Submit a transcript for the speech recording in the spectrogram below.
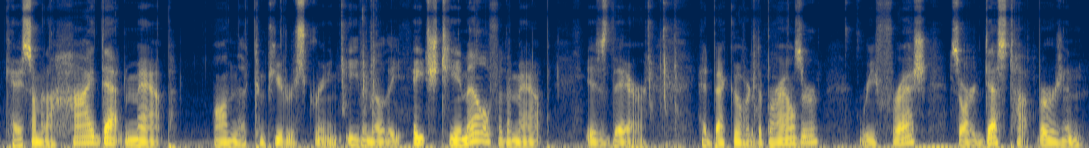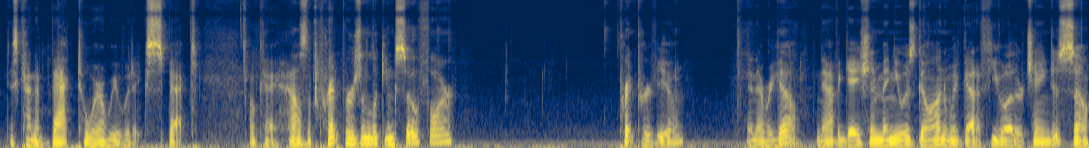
Okay, so I'm going to hide that map on the computer screen, even though the HTML for the map is there. Head back over to the browser, refresh. So our desktop version is kind of back to where we would expect. Okay, how's the print version looking so far? Print preview. And there we go. Navigation menu is gone, and we've got a few other changes, so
